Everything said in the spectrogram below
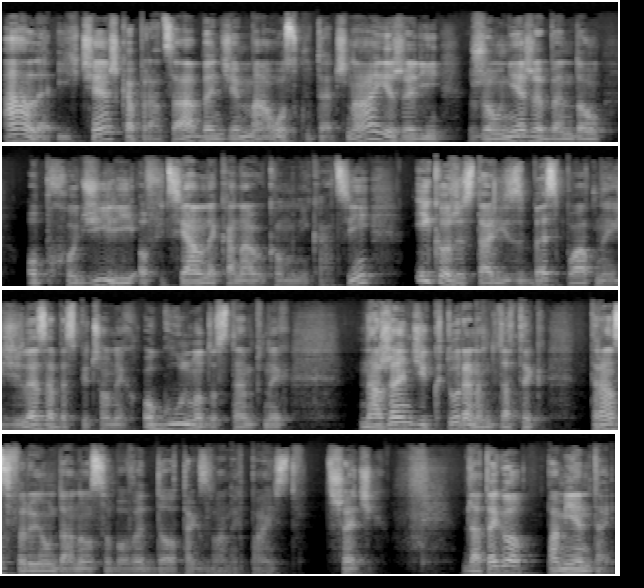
Ale ich ciężka praca będzie mało skuteczna, jeżeli żołnierze będą obchodzili oficjalne kanały komunikacji i korzystali z bezpłatnych, źle zabezpieczonych, ogólnodostępnych narzędzi, które na dodatek transferują dane osobowe do tzw. Tak państw trzecich. Dlatego pamiętaj,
